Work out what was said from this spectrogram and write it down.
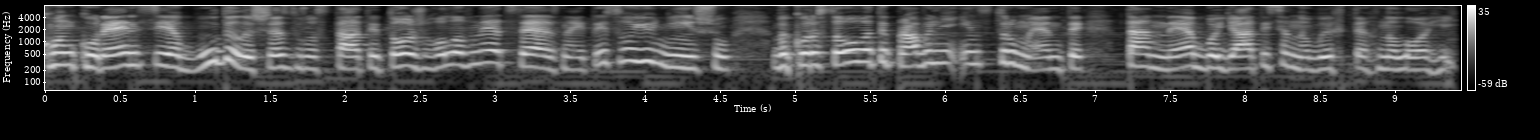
Конкуренція буде лише зростати. Тож головне це знайти свою нішу, використовувати правильні інструменти та не боятися нових технологій.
